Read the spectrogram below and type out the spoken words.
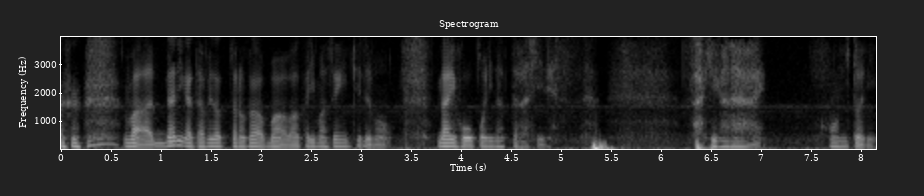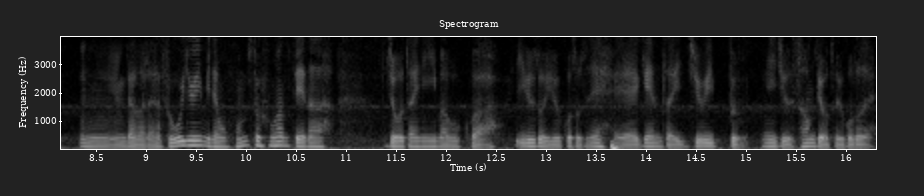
まあ、何がダメだったのかは、まあ、わかりませんけれども、ない方向になったらしいです。先が長い。本当に。うん、だからそういう意味でも本当不安定な状態に今僕はいるということでね、えー、現在11分23秒ということで、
